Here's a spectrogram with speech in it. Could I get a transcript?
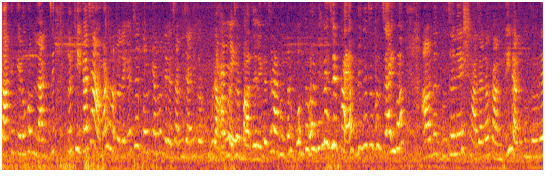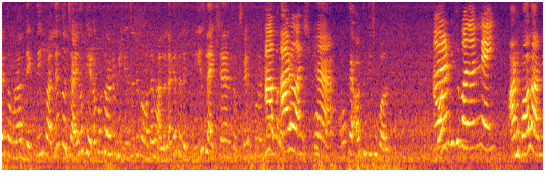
কাকে কীরকম লাগছে। তো ঠিক আছে আমার ভালো লেগেছে। তোর কেমন লেগেছে? আমি জানি তোর খুব রাগ হয়েছে বাজে লেগেছে এখন তোর বলতে পারবি না যে খারাপ লেগেছে। তো যাই হোক আমাদের দুজনের সাজানো কমপ্লিট এতক্ষণ ধরে তোমরা দেখতেই পারলে। তো যাই হোক এরকম ধরনের ভিডিও যদি তোমাদের ভালো লাগে তাহলে please like share and subscribe করে আরও আসবে। হ্যাঁ ওকে অত কিছু বল। আর কিছু বলার নেই। আর বল আমি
